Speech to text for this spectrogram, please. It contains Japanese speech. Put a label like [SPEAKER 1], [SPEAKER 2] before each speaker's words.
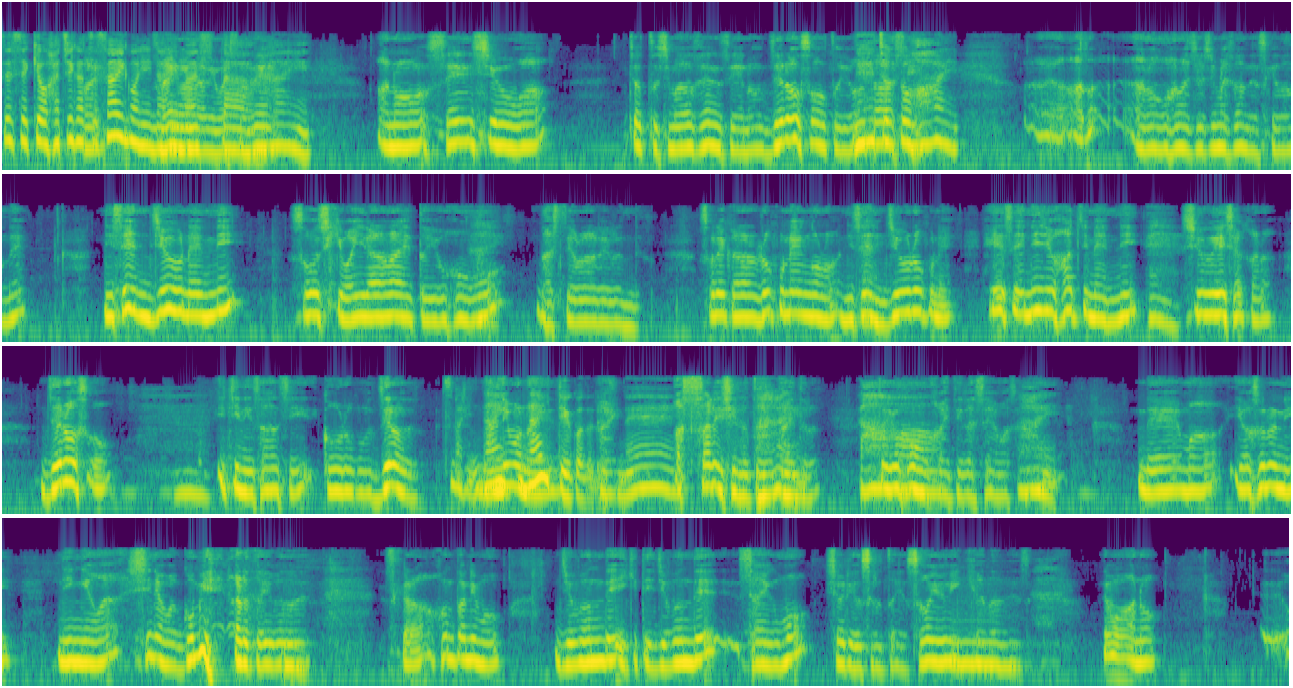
[SPEAKER 1] 先生、今日8月最後になりました。
[SPEAKER 2] ね
[SPEAKER 1] はい。
[SPEAKER 2] あの、先週は、ちょっと島田先生のゼロ層という
[SPEAKER 1] ねちょっと、
[SPEAKER 2] 新しい、
[SPEAKER 1] はい。
[SPEAKER 2] ああの、お話をしましたんですけどね、2010年に葬式はいらないという本を出しておられるんです。それから6年後の2016年、平成28年に
[SPEAKER 1] ええ
[SPEAKER 2] 集英社からゼロ層、
[SPEAKER 1] うん
[SPEAKER 2] 123456のゼロです。
[SPEAKER 1] つまり、ない、
[SPEAKER 2] 何にもな
[SPEAKER 1] ないいっていうことですね。
[SPEAKER 2] あっさり死ぬというタイトル、
[SPEAKER 1] はい
[SPEAKER 2] という本を書いていらっしゃいますね。
[SPEAKER 1] はい。
[SPEAKER 2] で、まあ、要するに人間は死ねばゴミになるということで、
[SPEAKER 1] うん
[SPEAKER 2] ですから本当にもう自分で生きて自分で最後も処理をするという、そういう生き方です。でも、あの、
